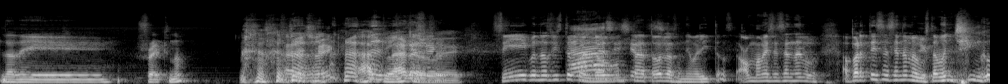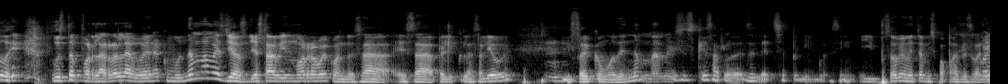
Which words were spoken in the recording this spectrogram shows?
La de Shrek, ¿no? ¿Ah, de Shrek? Ah, claro, güey. Sí, güey, ¿no has visto Ah, cuando sí, junta cierto, a todos sí. los animalitos? Oh, mames, esa escena. me- Aparte, esa escena me gustaba un chingo, güey. Justo por la rola, güey. Era como, no mames, yo, yo estaba bien morro, güey, cuando esa, esa película salió, güey. Y fue como de, no mames, es que esa rola es de Led Zeppelin, güey, sí. Y pues obviamente a mis papás les valía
